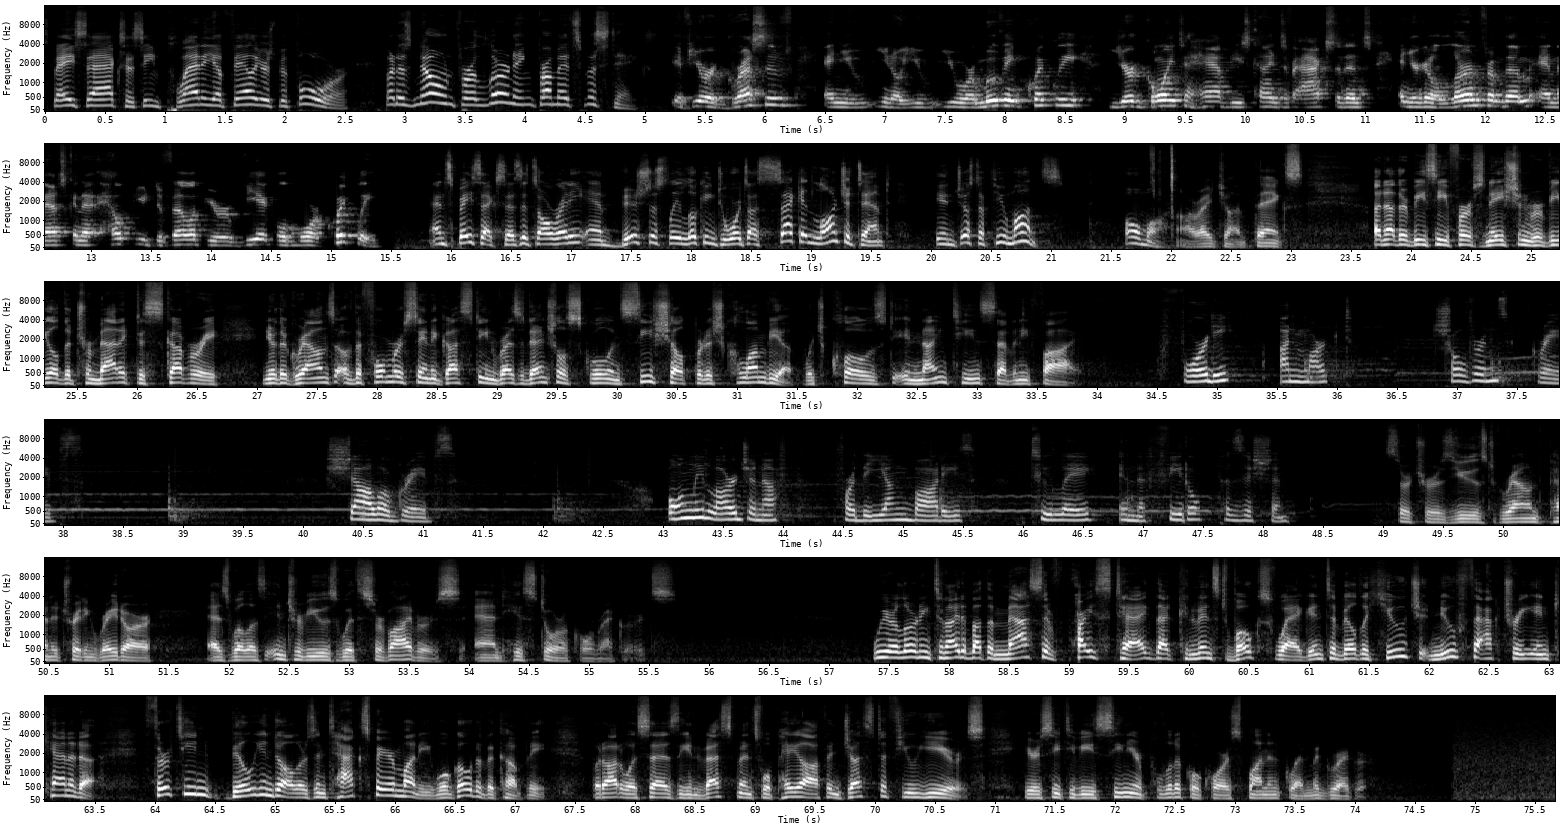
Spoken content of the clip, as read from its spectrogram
SpaceX has seen plenty of failures before, but is known for learning from its mistakes. If you're aggressive and you you know you you are moving quickly, you're going to have these kinds of accidents and you're going to learn from them and that's going to help you develop your vehicle more quickly. And SpaceX says it's already ambitiously looking towards a second launch attempt in just a few months. Omar. All right, John, thanks. Another BC First Nation revealed the traumatic discovery near the grounds of the former St. Augustine Residential School in Sechelt, British Columbia, which closed in 1975. 40 unmarked children's graves, shallow graves, only large enough for the young bodies to lay in the fetal position. Searchers used ground penetrating radar as well as interviews with survivors and historical records. We are learning tonight about the massive price tag that convinced Volkswagen to build a huge new factory in Canada. $13 billion in taxpayer money will go to the company, but Ottawa says the investments will pay off in just a few years. Here's CTV's senior political correspondent Glen McGregor.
